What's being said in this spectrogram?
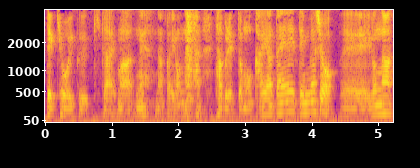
で、教育機会、まあね、なんかいろんな タブレットも買い与えてみましょう。えー、いろんな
